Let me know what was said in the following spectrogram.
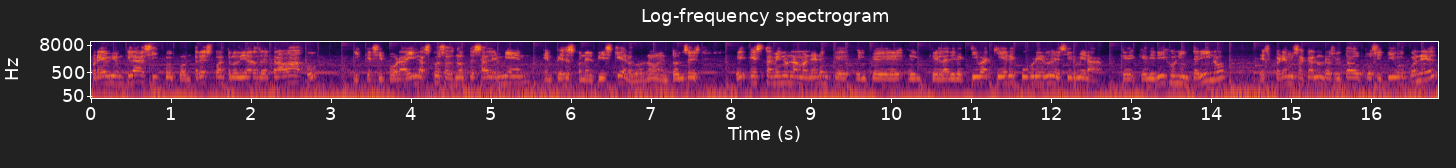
previo a un clásico con tres, cuatro días de trabajo y que si por ahí las cosas no te salen bien, empieces con el pie izquierdo, ¿no? Entonces, es también una manera en que, en que, en que la directiva quiere cubrirlo y decir, mira, que, que dirige interino, esperemos sacar un resultado positivo con él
